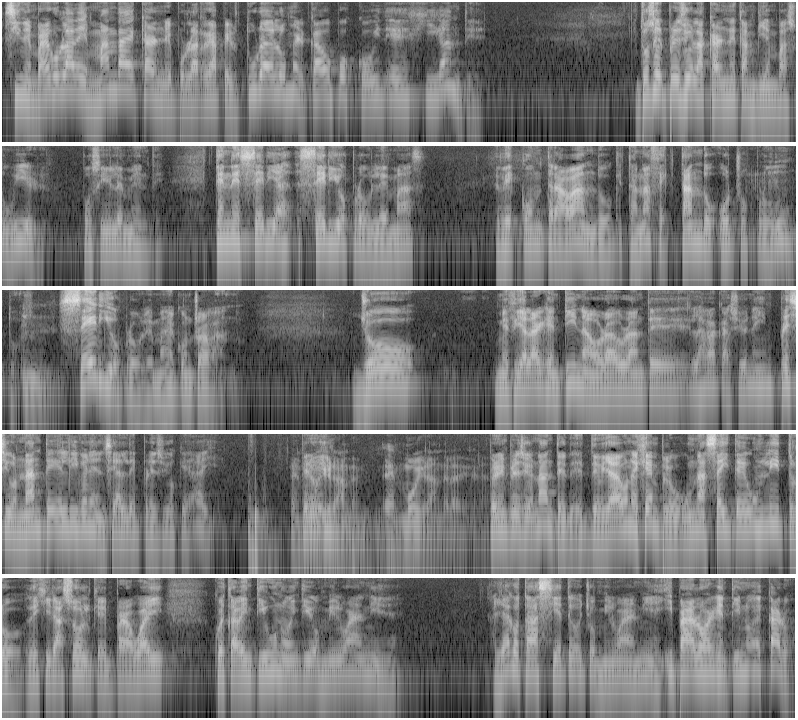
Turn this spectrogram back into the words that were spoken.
Sin embargo, la demanda de carne por la reapertura de los mercados post-COVID es gigante. Entonces el precio de la carne también va a subir, posiblemente. Tenés serias, serios problemas de contrabando que están afectando otros productos. serios problemas de contrabando. Yo me fui a la Argentina ahora durante las vacaciones. Impresionante el diferencial de precios que hay. Es Pero muy grande, es muy grande la diferencia. Pero impresionante. Te voy a dar un ejemplo. Un aceite de un litro de girasol que en Paraguay cuesta 21, 22 mil guaraníes. Allá costaba 7, 8 mil guaraníes. Y para los argentinos es caro.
